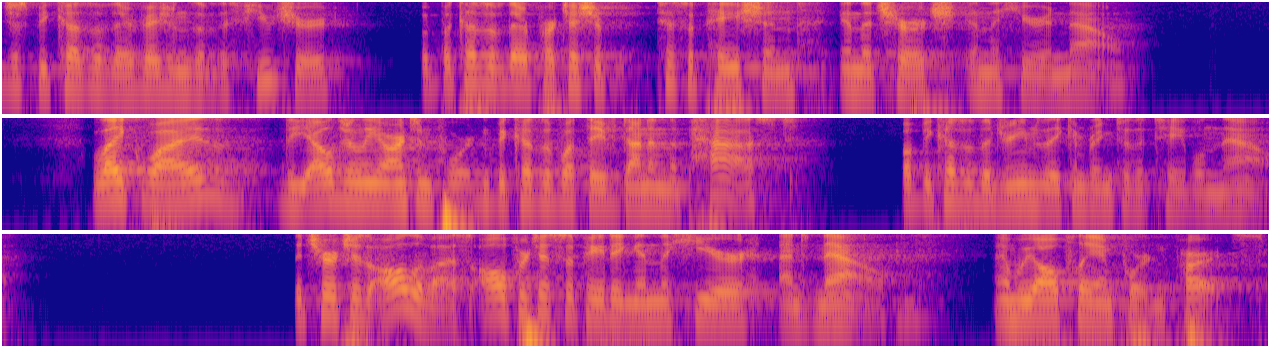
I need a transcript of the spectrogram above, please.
just because of their visions of the future, but because of their participation in the church in the here and now. Likewise, the elderly aren't important because of what they've done in the past, but because of the dreams they can bring to the table now. The church is all of us, all participating in the here and now, and we all play important parts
